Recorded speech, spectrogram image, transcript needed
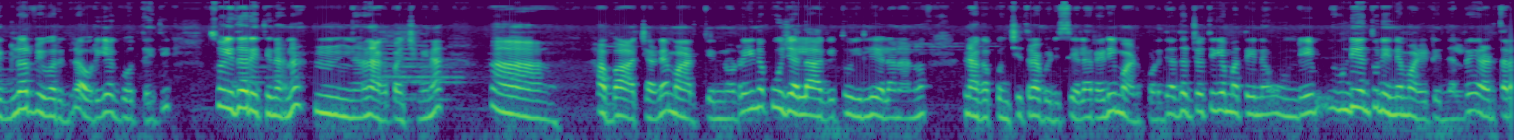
ರೆಗ್ಯುಲರ್ ವ್ಯೂವರ್ ಇದ್ದರೆ ಅವರಿಗೆ ಗೊತ್ತೈತಿ. ಸೊ ಇದೇ ರೀತಿ ನಾನು ನಾಗಪಂಚಮಿನ ಹಬ್ಬ ಆಚರಣೆ ಮಾಡ್ತೀನಿ ನೋಡ್ರಿ. ಇನ್ನು ಪೂಜೆ ಎಲ್ಲ ಆಗಿತ್ತು. ಇಲ್ಲಿ ಎಲ್ಲ ನಾನು ನಾಗಪಂಚಿತ್ರ ಚಿತ್ರ ಬಿಡಿಸಿ ಎಲ್ಲ ರೆಡಿ ಮಾಡ್ಕೊಂಡಿದ್ದೆ. ಅದ್ರ ಜೊತೆಗೆ ಮತ್ತು ಇನ್ನು ಉಂಡಿ ಉಂಡಿ ಅಂತೂ ನಿನ್ನೆ ಮಾಡಿಟ್ಟಿದ್ನಲ್ರಿ. ಎರಡು ಥರ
